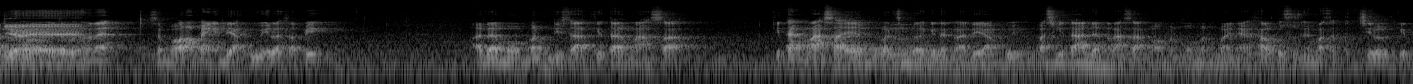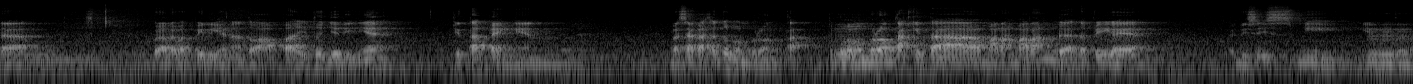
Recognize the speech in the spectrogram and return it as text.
iya, gitu. iya. Maksudnya semua orang pengen diakui lah tapi ada momen di saat kita ngerasa kita ngerasa ya bukan Hmm. sebenarnya kita nggak diakui pas kita ada ngerasa momen-momen banyak hal khususnya masa kecil kita kurang lewat pilihan atau apa itu jadinya kita pengen bahasa kasar itu memberontak bukan Hmm. memberontak kita marah-marah enggak tapi kayak this is me gitu Hmm.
